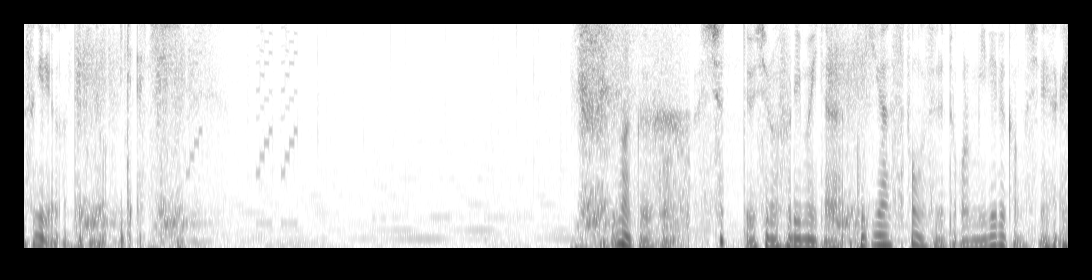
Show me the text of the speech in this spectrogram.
早すぎるよな、敵の。いて。うまくこう、シュッて後ろ振り向いたら敵がスポーンするところ見れるかもしれない。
